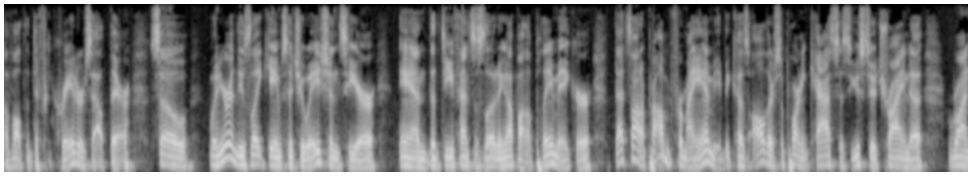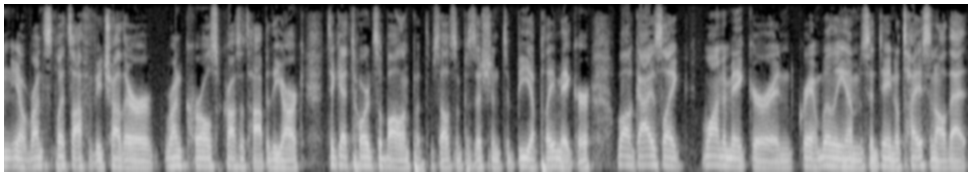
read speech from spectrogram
of all the different creators out there. So when you're in these late game situations here and the defense is loading up on a playmaker, that's not a problem for Miami because all their supporting cast is used to trying to run, you know, run splits off of each other or run curls across the top of the arc to get towards the ball and put themselves in position to be a playmaker. While guys like Wanamaker and Grant Williams and Daniel and all that,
